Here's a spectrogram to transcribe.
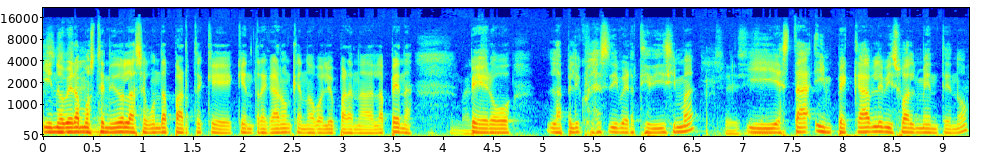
y no sí, hubiéramos tenido la segunda parte que, que entregaron que no valió para nada la pena. Pero la película es divertidísima Sí, sí, sí. y está impecable visualmente, ¿no?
